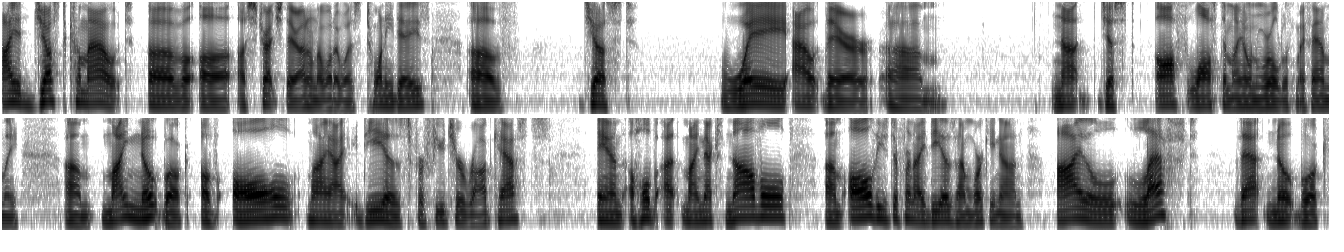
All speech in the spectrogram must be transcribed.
I had just come out of a, a, stretch there. I don't know what it was, 20 days of just way out there, um, not just off, lost in my own world with my family. Um, my notebook of all my ideas for future Robcasts and a whole uh, my next novel, um, all these different ideas I'm working on. I l- left that notebook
